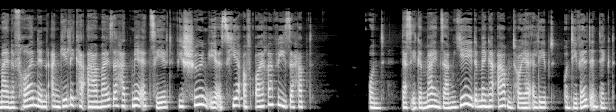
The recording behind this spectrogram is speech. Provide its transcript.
meine Freundin Angelika Ameise hat mir erzählt, wie schön ihr es hier auf eurer Wiese habt. Und dass ihr gemeinsam jede Menge Abenteuer erlebt und die Welt entdeckt.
